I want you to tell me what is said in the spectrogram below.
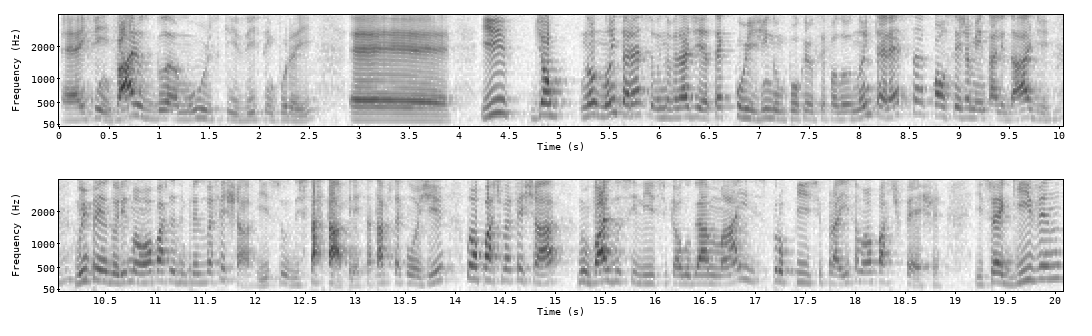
é, enfim, vários glamours que existem por aí. É... E de, não, não, interessa, na verdade, até corrigindo um pouco o que você falou, não interessa qual seja a mentalidade, uhum. no empreendedorismo a maior parte das empresas vai fechar. Isso de startup, né? Startup de tecnologia, a maior parte vai fechar. No Vale do Silício, que é o lugar mais propício para isso, a maior parte fecha. Isso é given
